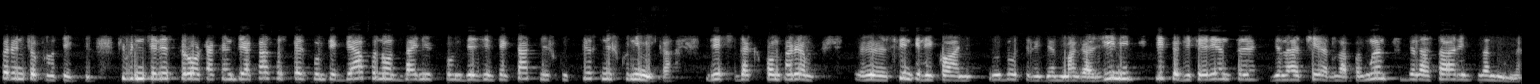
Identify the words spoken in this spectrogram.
fără nicio protecție. Și bineînțeles că roșia când e acasă sper cu un pic de apă, nu o dai nici cu dezinfectat, nici cu spirit, nici cu nimica. Deci dacă comparăm uh, Sfintele Icoane, produsele din magazine, este o diferență de la cer la pământ, de la soare la lună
